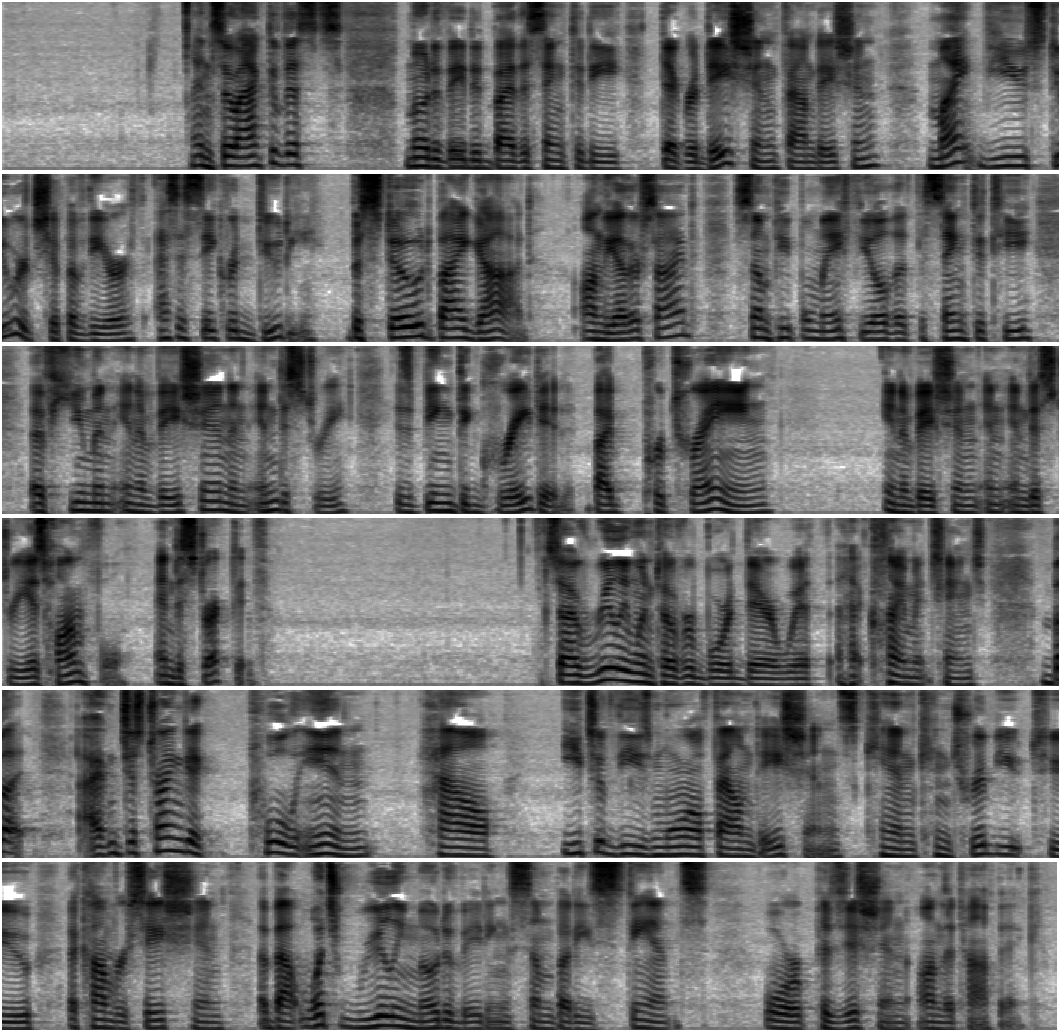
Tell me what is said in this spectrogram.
And so, activists motivated by the Sanctity Degradation Foundation might view stewardship of the earth as a sacred duty bestowed by God. On the other side, some people may feel that the sanctity of human innovation and industry is being degraded by portraying innovation and industry as harmful and destructive. So I really went overboard there with uh, climate change, but I'm just trying to pull in how each of these moral foundations can contribute to a conversation about what's really motivating somebody's stance or position on the topic.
